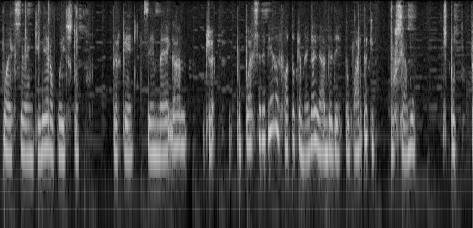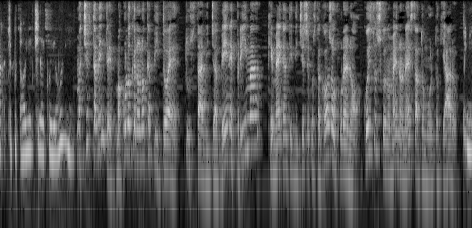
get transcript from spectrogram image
può essere anche vero questo perché se Meghan cioè pu- può essere vero il fatto che Meghan le abbia detto guarda che possiamo ci può, ta- ci può toglierci dai coglioni Ma certamente, ma quello che non ho capito è, tu stavi già bene prima che Meghan ti dicesse questa cosa oppure no? Questo secondo me non è stato molto chiaro. tieni,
